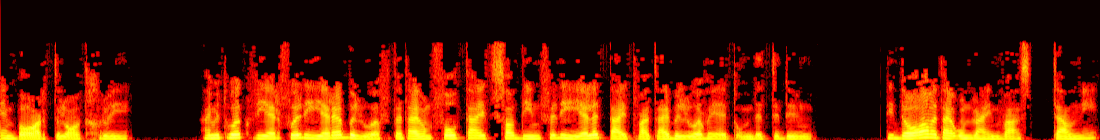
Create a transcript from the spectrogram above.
en baard te laat groei. Hij moet ook weer voor die Heere beloof dat hij om voltijd zal dienen voor die hele tijd wat hij beloof het om dit te doen. Die dag wat hij onrein was, tel nie.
